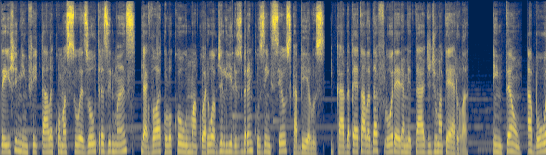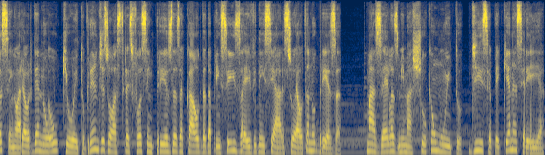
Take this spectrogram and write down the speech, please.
deixe-me enfeitá-la como as suas outras irmãs, e a avó colocou uma coroa de lírios brancos em seus cabelos, e cada pétala da flor era metade de uma pérola. Então, a boa senhora ordenou que oito grandes ostras fossem presas à cauda da princesa a evidenciar sua alta nobreza. Mas elas me machucam muito, disse a pequena sereia,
